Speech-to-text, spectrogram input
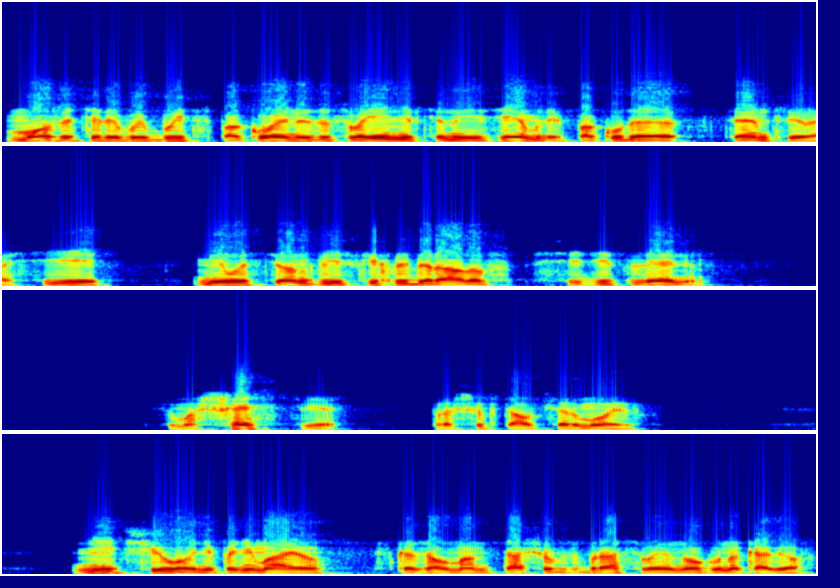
можете ли вы быть спокойны за свои нефтяные земли, покуда в центре России, милостью английских либералов, сидит Ленин? «Сумасшествие!» — прошептал Чермоев. «Ничего не понимаю», — сказал Монташев, сбрасывая ногу на ковер.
